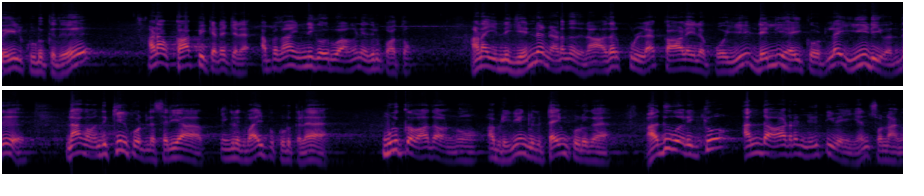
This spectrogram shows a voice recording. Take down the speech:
பெயில் கொடுக்குது. ஆனால் காப்பி கிடைக்கல. அப்போ தான் இன்றைக்கி வருவாங்கன்னு எதிர்பார்த்தோம். ஆனால் இன்றைக்கி என்ன நடந்ததுன்னா அதற்குள்ளே காலையில் போய் டெல்லி ஹைகோர்ட்டில் இடி வந்து நாங்கள் வந்து கீழ்கோர்ட்டில் சரியாக எங்களுக்கு வாய்ப்பு கொடுக்கல. முழுக்க வாதாடணும் அப்படின்னு எங்களுக்கு டைம் கொடுங்க. அது வரைக்கும் அந்த ஆர்டரை நிறுத்தி வைங்கன்னு சொன்னாங்க.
